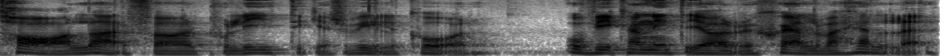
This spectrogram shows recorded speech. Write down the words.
talar för politikers villkor. Och vi kan inte göra det själva heller.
